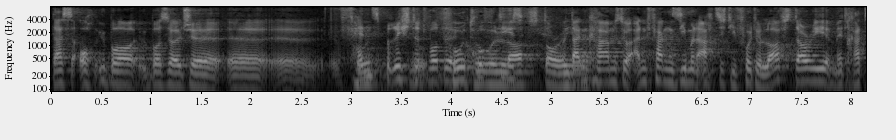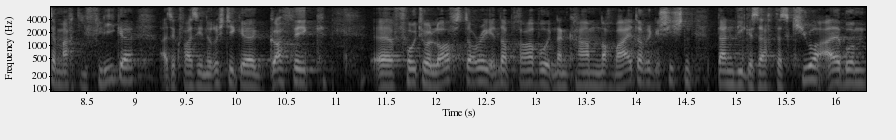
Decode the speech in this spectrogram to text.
dass auch über, über solche äh, äh Fans berichtet wurde. Foto Love Story. Und dann kam so Anfang 87 die Foto Love Story mit Ratte macht die Fliege, also quasi eine richtige Gothic äh, Photo Love Story in der Bravo und dann kamen noch weitere Geschichten. Dann, wie gesagt, das Cure-Album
